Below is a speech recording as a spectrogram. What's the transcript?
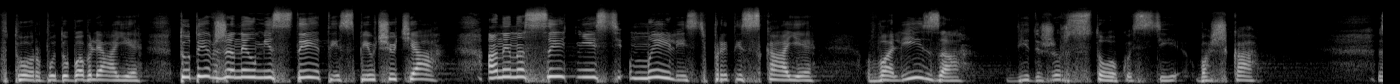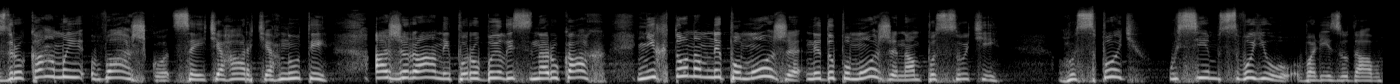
в торбу добавляє, туди вже не вмістити співчуття, а ненаситність милість притискає, валіза від жорстокості важка. З роками важко цей тягар тягнути, аж рани поробились на руках. Ніхто нам не поможе, не допоможе нам по суті. Господь усім свою валізу дав.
